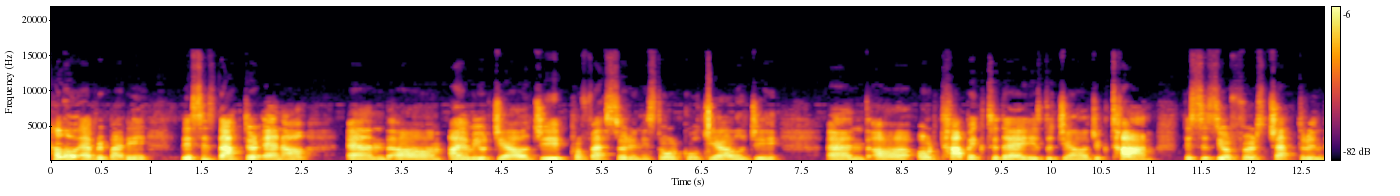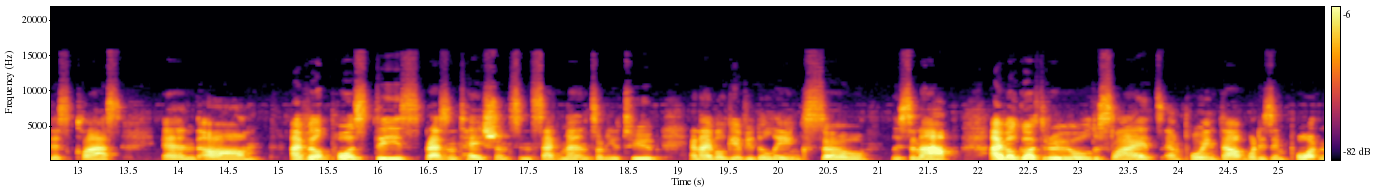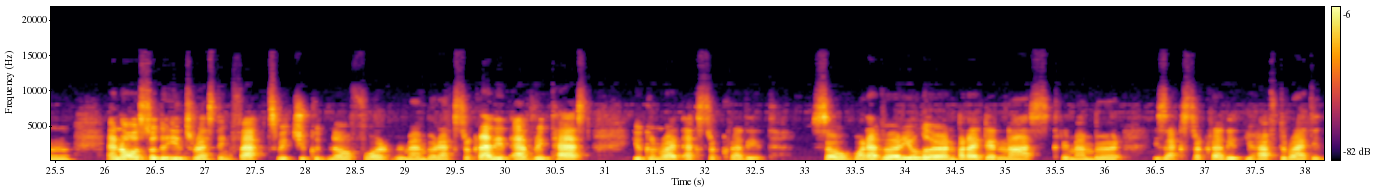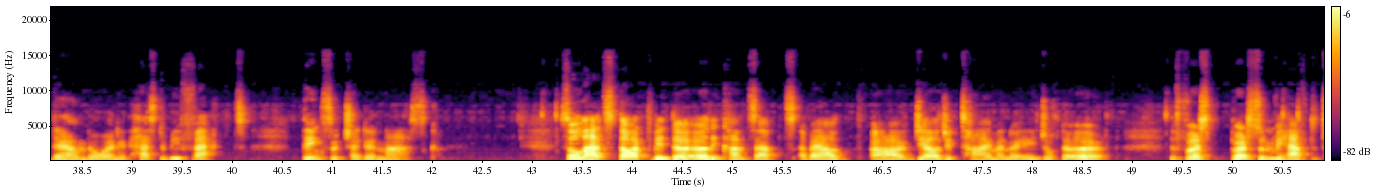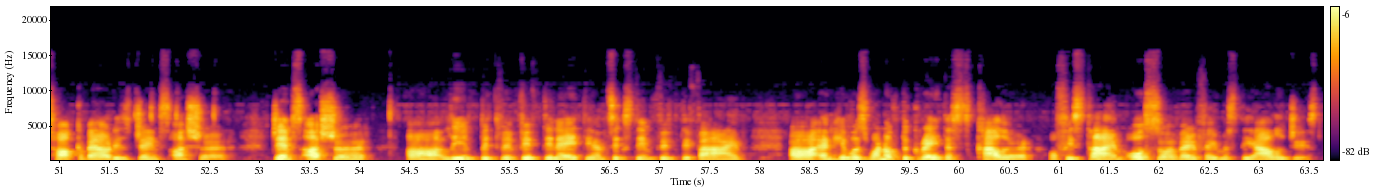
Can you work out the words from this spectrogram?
Hello, everybody. This is Dr. Anna, and um, I am your geology professor in historical geology. And uh, our topic today is the geologic time. This is your first chapter in this class, and um, I will post these presentations in segments on YouTube, and I will give you the links. So listen up. I will go through all the slides and point out what is important and also the interesting facts which you could know for remember extra credit. Every test you can write extra credit. So whatever you learn but I didn't ask, remember, is extra credit. You have to write it down though and it has to be facts, things which I didn't ask. So let's start with the early concepts about uh, geologic time and the age of the earth. The first person we have to talk about is James Ussher. James Ussher uh, lived between 1580 and 1655, uh, and he was one of the greatest scholar of his time, also a very famous theologist.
